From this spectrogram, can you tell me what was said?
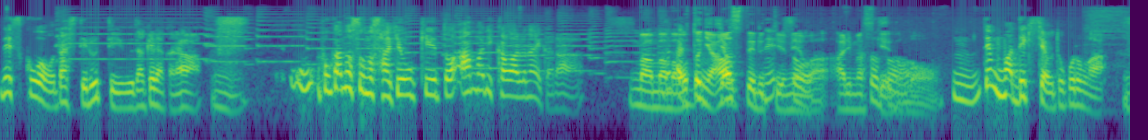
で、スコアを出してるっていうだけだから、お他のその作業系とあんまり変わらないから、うん、まあまあまあ音に合わせてるっていうね面はありますけれども、うん、でもまあできちゃうところはうん。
